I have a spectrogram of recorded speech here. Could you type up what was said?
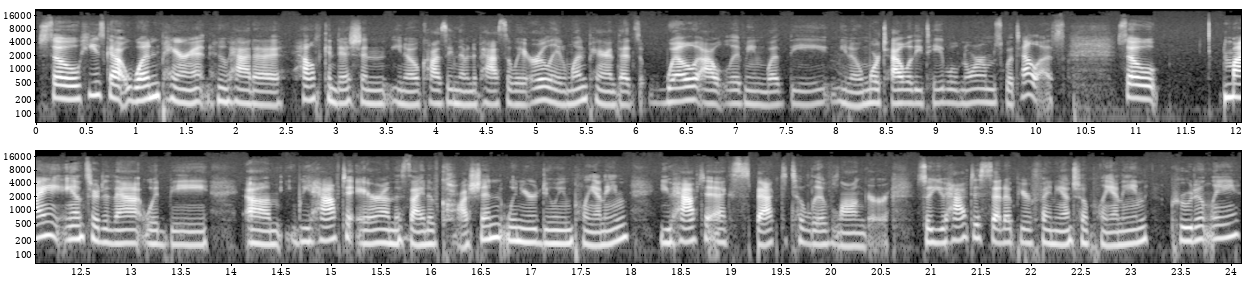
So he's got one parent who had a health condition, you know, causing them to pass away early, and one parent that's well outliving what the, you know, mortality table norms would tell us. So my answer to that would be um, we have to err on the side of caution when you're doing planning. You have to expect to live longer. So you have to set up your financial planning prudently,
